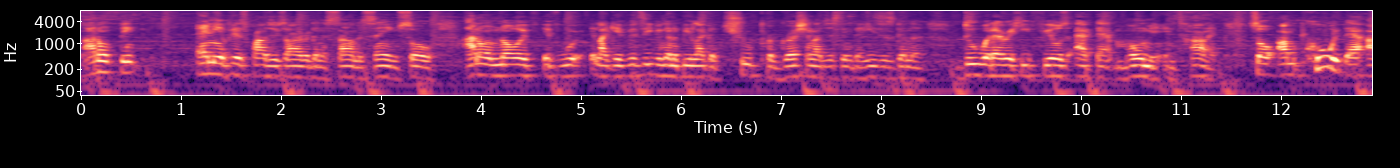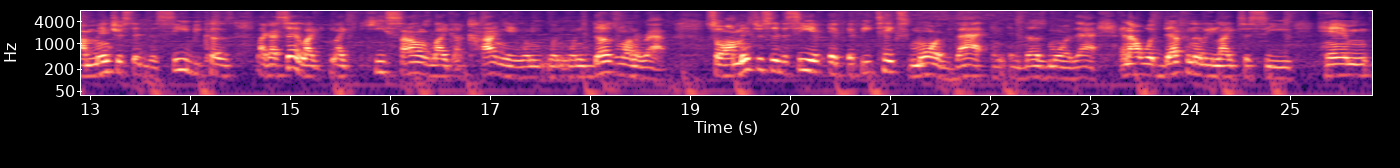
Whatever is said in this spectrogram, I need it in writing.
I don't think any of his projects are ever gonna sound the same. So I don't know if if we're like if it's even gonna be like a true progression. I just think that he's just gonna do whatever he feels at that moment in time. So I'm cool with that. I'm interested to see because, like I said, like like he sounds like a Kanye when he when, when he does want to rap. So I'm interested to see if, if, if he takes more of that and, and does more of that. And I would definitely like to see him,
